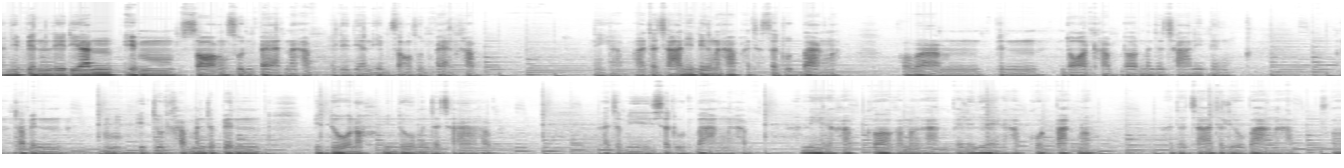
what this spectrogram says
อันนี้เป็น Radian M208 นะครับ Radian M208 ครับ ครับ อาจจะช้านิดนึงนะครับ อาจจะสะดุดบ้างเนอะเพราะว่ามันเป็นดอทครับดอทมันจะช้านิดนึง ถ้าเป็นผิดจุดครับ มันจะเป็นวินโดว์เนาะวินโดว์มันจะช้าครับ อาจจะมีสะดุดบ้างนะครับอันนี้นะครับก็กำลังอ่านไปเรื่อยๆนะครับโค้ดปักเนาะอาจจะช้าจะเร็วบ้างนะครับ ก็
